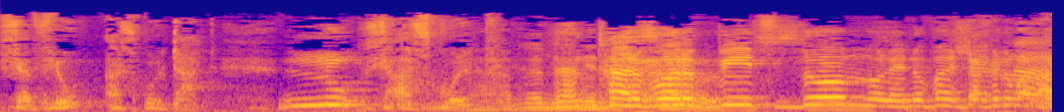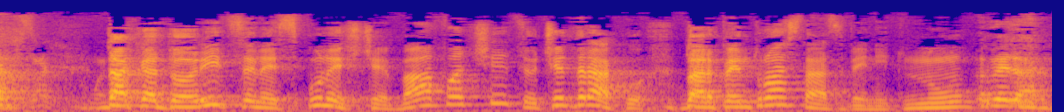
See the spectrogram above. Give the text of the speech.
să fiu ascultat, nu să ascult. Dar, dar vorbiți, domnule, nu vă Dacă nu mă jenați. las, Dacă doriți să ne spuneți ceva, faceți-o. Ce dracu? Doar pentru asta ați venit, nu? Bine, da.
